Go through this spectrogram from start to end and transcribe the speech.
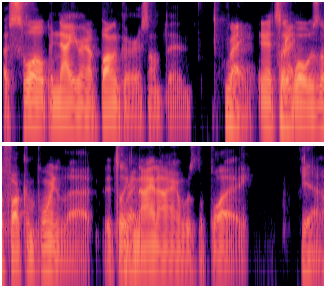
a slope, and now you're in a bunker or something. Right. And it's like, Right. what was the fucking point of that? It's like Right. nine iron was the play. Yeah.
